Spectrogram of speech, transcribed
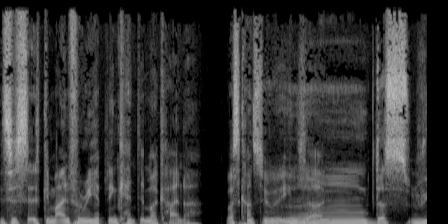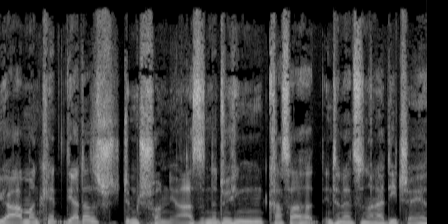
Es ist äh, gemein für Rehab, den kennt immer keiner. Was kannst du über ihn sagen? Mm, Das, ja, man kennt, ja, das stimmt schon, ja. Es ist natürlich ein krasser internationaler DJ,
